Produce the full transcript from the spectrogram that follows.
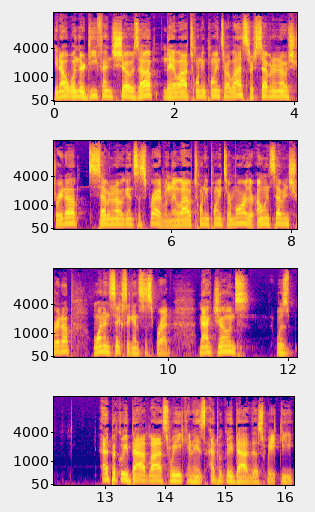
you know, when their defense shows up, they allow 20 points or less, they're 7 and 0 straight up, 7 and 0 against the spread. When they allow 20 points or more, they're 0 and 7 straight up, 1 and 6 against the spread. Mac Jones was epically bad last week and he's epically bad this week. He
